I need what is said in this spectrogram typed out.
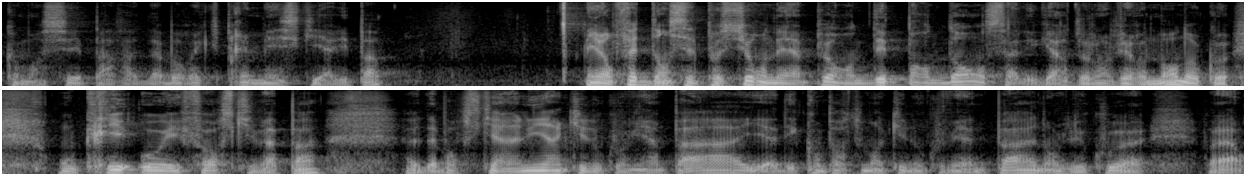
commencé par d'abord exprimer ce qui n'allait pas. Et en fait, dans cette posture, on est un peu en dépendance à l'égard de l'environnement. Donc, on crie haut et fort ce qui ne va pas. Euh, d'abord parce qu'il y a un lien qui ne nous convient pas, il y a des comportements qui ne nous conviennent pas. Donc, du coup, euh, voilà,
